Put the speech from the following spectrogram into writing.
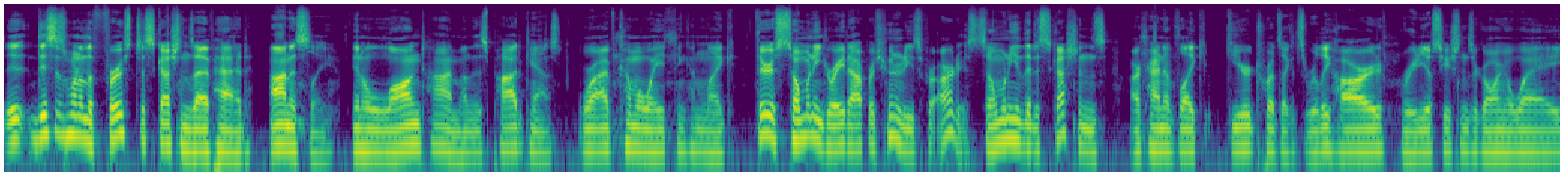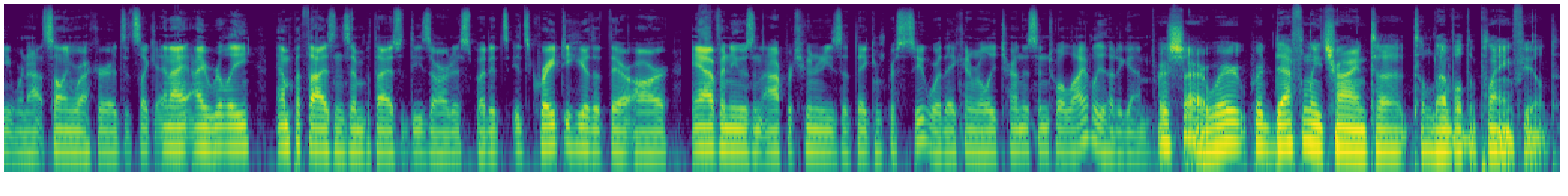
it- this is one of the first discussions I've had, honestly, in a long time on this podcast, where I've come away thinking like there are so many great opportunities for artists. So many of the discussions are kind of like geared towards like it's really hard. Radio stations are going away. We're not selling records. It's like, and I, I really empathize and sympathize with these artists. But it's it's great to hear that there are avenues and opportunities that they can pursue where they can really turn this into a livelihood again. For sure. We're we're definitely trying to to level the playing field.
